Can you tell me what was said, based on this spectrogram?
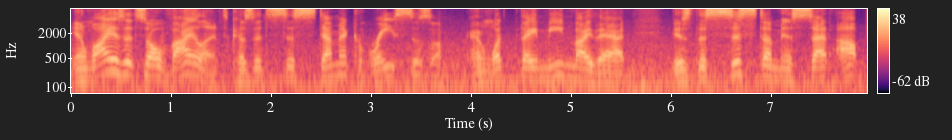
And why is it so violent? Because it's systemic racism. And what they mean by that is the system is set up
